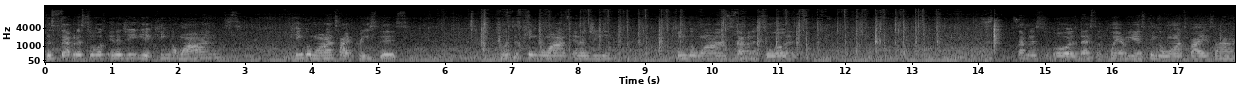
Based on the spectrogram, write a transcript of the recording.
The seven of swords energy, yeah, king of wands, king of wands, high priestess. What's this King of Wands energy? King of Wands, Seven of Swords. Seven of Swords, that's Aquarius. King of Wands, fire sign.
